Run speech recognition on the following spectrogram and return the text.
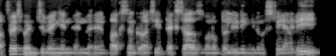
I finished my engineering in, in, in Pakistan, Karachi, in textiles, one of the leading university NLE.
